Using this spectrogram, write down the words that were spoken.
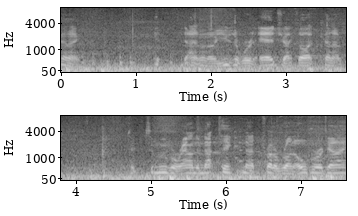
kind of, I don't know, use the word edge, I thought, kind of to, to move around and not take, not try to run over a guy.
